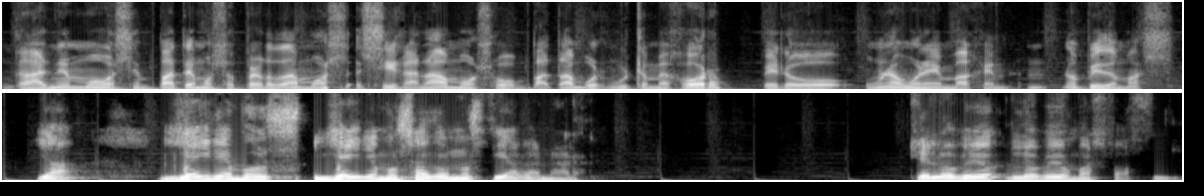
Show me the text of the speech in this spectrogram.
ganemos, empatemos o perdamos. Si ganamos o empatamos, mucho mejor, pero una buena imagen. No pido más. Ya, ya iremos, ya iremos a Donostia a ganar. Que lo veo, lo veo más fácil.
